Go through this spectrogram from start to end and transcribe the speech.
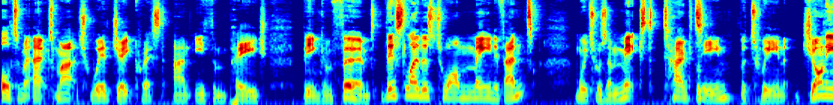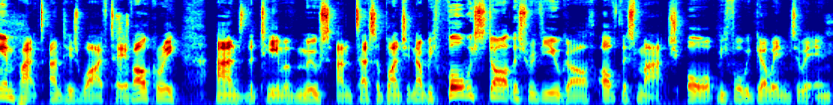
Ultimate X match with Jake Crist and Ethan Page being confirmed. This led us to our main event, which was a mixed tag team between Johnny Impact and his wife Taya Valkyrie and the team of Moose and Tessa Blanchard. Now, before we start this review, Garth, of this match, or before we go into it in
